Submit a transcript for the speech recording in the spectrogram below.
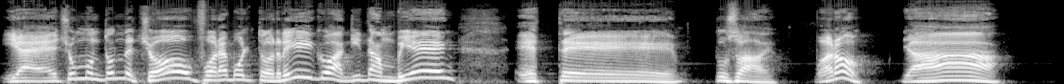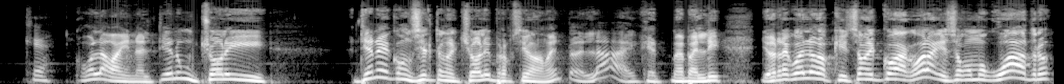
Y ha hecho un montón de shows fuera de Puerto Rico, aquí también. Este, tú sabes. Bueno, ya. ¿Qué? ¿Cómo es la vaina? Él tiene un Choli. Tiene concierto en el Choli próximamente, ¿verdad? Es que me perdí. Yo recuerdo los que hizo en el Coca-Cola, que hizo como cuatro.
